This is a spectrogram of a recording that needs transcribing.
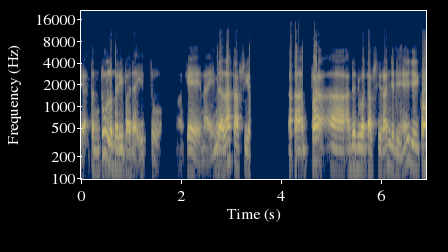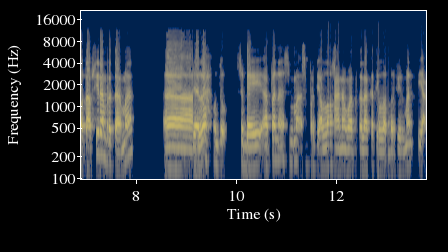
Ya, tentu lebih daripada itu. Oke, nah ini adalah tafsir uh, apa uh, ada dua tafsiran jadinya. Jadi kalau tafsiran pertama uh, adalah untuk sebagai apa nah, seperti Allah Subhanahu wa taala ketika Allah berfirman, "Ya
